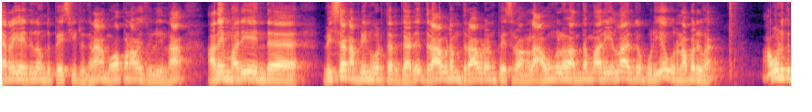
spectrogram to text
நிறைய இதில் வந்து பேசிகிட்டு இருக்கிறான் நம்ம ஓப்பனாகவே சொல்லிடலாம். அதே மாதிரி இந்த விசன் அப்படின்னு ஒருத்தர் இருக்கார் திராவிடம் திராவிடம்னு பேசுகிறாங்களா அவங்களும் அந்த மாதிரியெல்லாம் இருக்கக்கூடிய ஒரு நபர் இவன். அவனுக்கு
